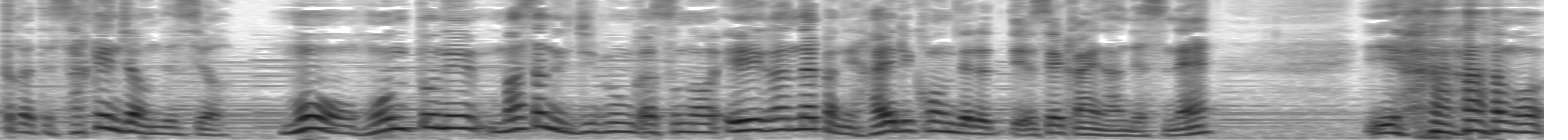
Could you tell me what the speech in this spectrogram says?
とかって叫んじゃうんですよ。もう本当にまさに自分がその映画の中に入り込んでるっていう世界なんですね。いやもう、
